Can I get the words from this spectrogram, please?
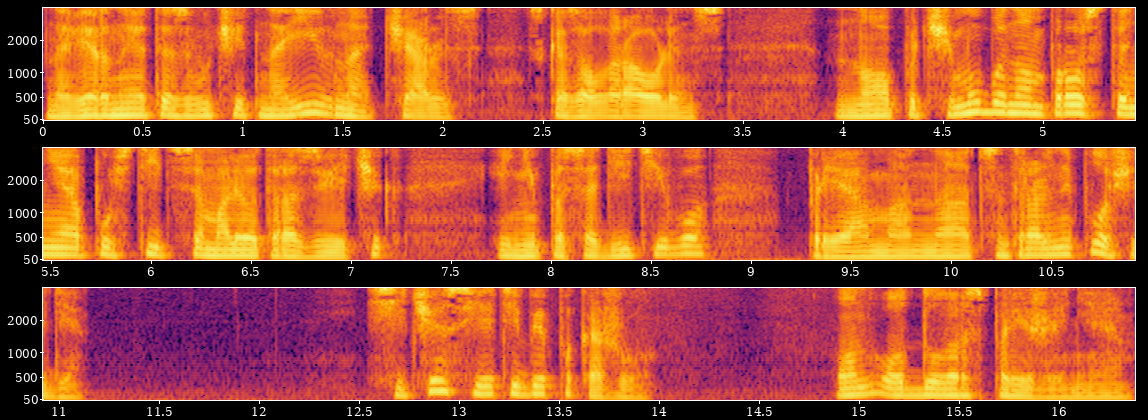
«Наверное, это звучит наивно, Чарльз», — сказал Раулинс. «Но почему бы нам просто не опустить самолет-разведчик и не посадить его прямо на центральной площади?» «Сейчас я тебе покажу». Он отдал распоряжение.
